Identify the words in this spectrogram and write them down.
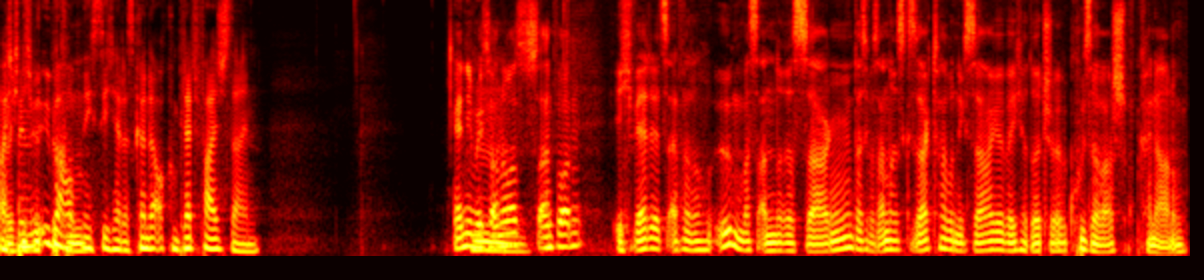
Aber Hab ich ich bin nicht mir überhaupt nicht sicher. Das könnte auch komplett falsch sein. Andy, möchtest du auch noch Hm. was antworten? ich werde jetzt einfach noch irgendwas anderes sagen, dass ich was anderes gesagt habe und ich sage, welcher deutsche Kusavasch. Keine Ahnung.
